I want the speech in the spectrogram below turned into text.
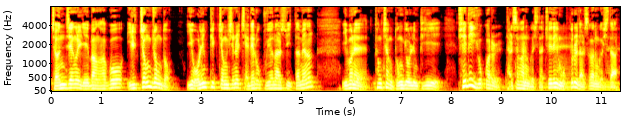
전쟁을 예방하고 일정 정도 이 올림픽 정신을 제대로 구현할 수 있다면 이번에 평창 동계올림픽이 최대의 효과를 달성하는 것이다. 최대의 네. 목표를 달성하는 것이다. 네.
